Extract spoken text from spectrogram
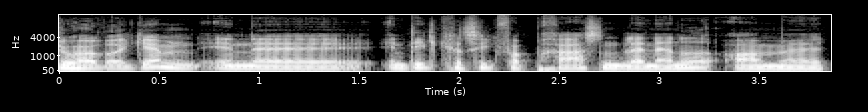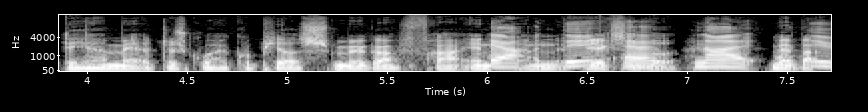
Du har jo været igennem en, øh, en del kritik fra pressen, blandt andet om øh, det her med, at du skulle have kopieret smykker fra en Ja, anden det virksomhed. er, nej, Men det vil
